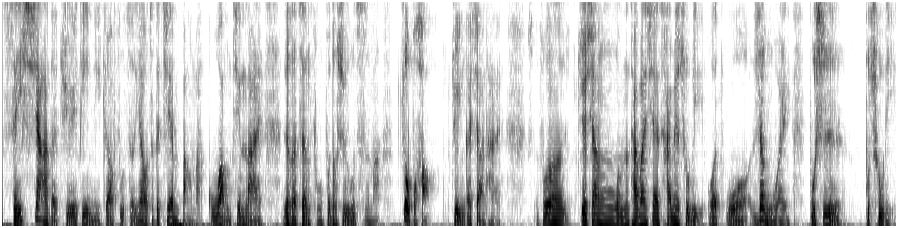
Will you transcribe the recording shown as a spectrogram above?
谁下的决定，你就要负责，要有这个肩膀嘛。古往今来，任何政府不都是如此吗？做不好。就应该下台。不过，就像我们台湾现在还没处理，我我认为不是不处理，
